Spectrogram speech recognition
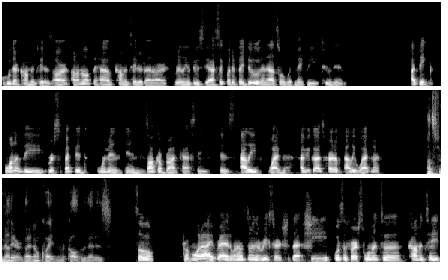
who their commentators are. I don't know if they have commentators that are really enthusiastic, but if they do, then that's what would make me tune in. I think one of the respected women in soccer broadcasting is Aly Wagner. Have you guys heard of Aly Wagner? Sounds familiar, but I don't quite recall who that is. So, from what I read when I was doing the research, that she was the first woman to commentate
